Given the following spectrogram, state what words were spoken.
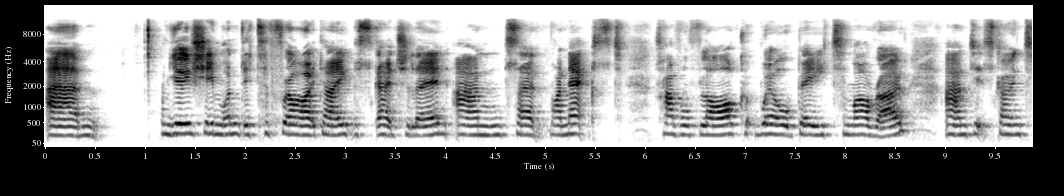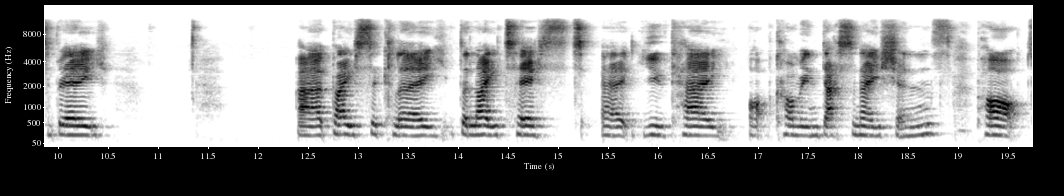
Um, usually Monday to Friday the scheduling. And uh, my next travel vlog will be tomorrow. And it's going to be uh, basically the latest uh, UK upcoming destinations part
